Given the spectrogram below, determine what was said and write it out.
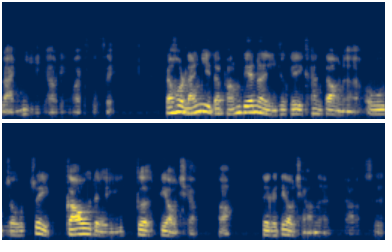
蓝椅要另外付费。然后蓝椅的旁边呢，你就可以看到呢，欧洲最高的一个吊桥啊，这个吊桥呢啊是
